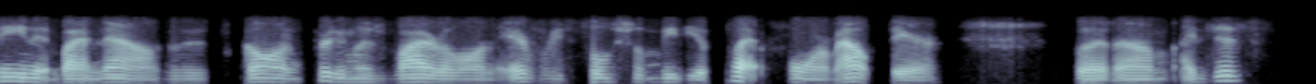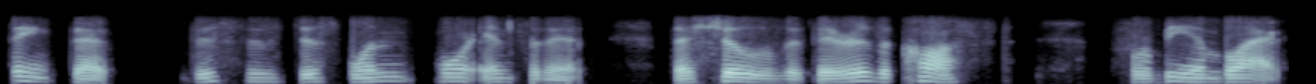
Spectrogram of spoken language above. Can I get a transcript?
seen it by now because it's gone pretty much viral on every social media platform out there. But um, I just think that this is just one more incident that shows that there is a cost for being black.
